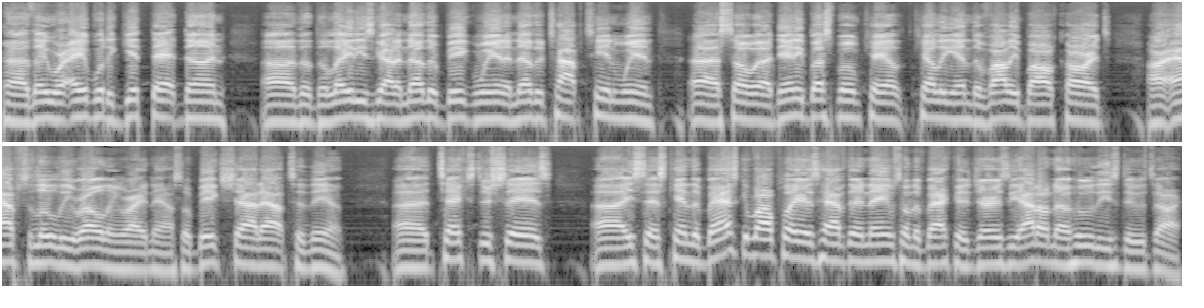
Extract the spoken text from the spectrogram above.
Uh, they were able to get that done. Uh, the, the ladies got another big win, another top 10 win. Uh, so uh, Dani Busboom Kelly and the volleyball cards are absolutely rolling right now. So big shout out to them. Uh, Texter says, uh, he says, can the basketball players have their names on the back of the jersey? I don't know who these dudes are.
